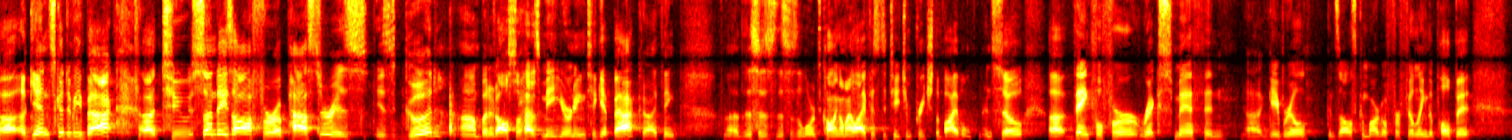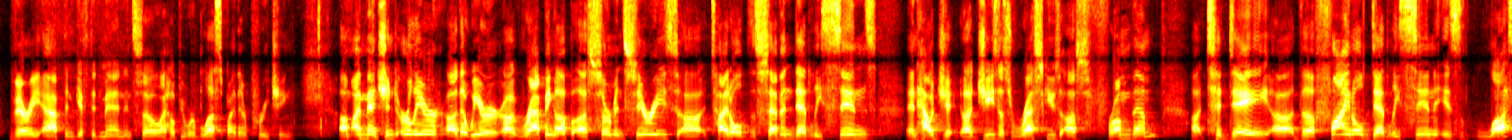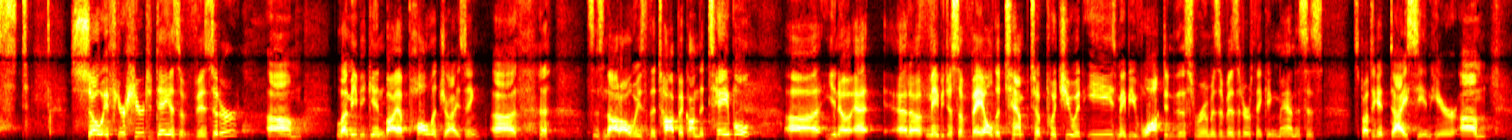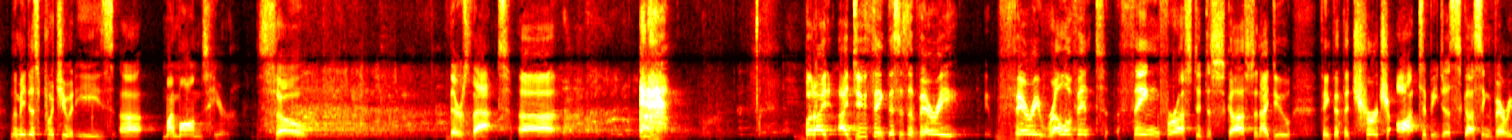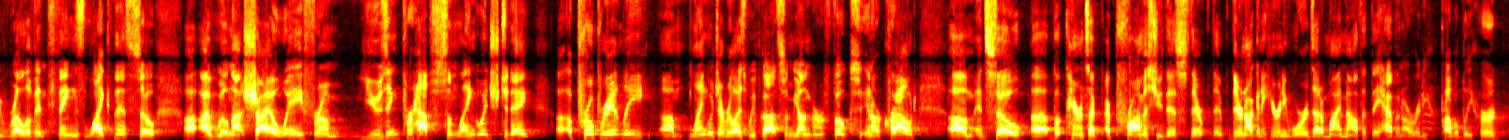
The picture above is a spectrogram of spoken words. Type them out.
Uh, again, it's good to be back. Uh, two Sundays off for a pastor is, is good, um, but it also has me yearning to get back. I think uh, this, is, this is the Lord's calling on my life is to teach and preach the Bible. And so uh, thankful for Rick Smith and uh, Gabriel Gonzalez Camargo for filling the pulpit. Very apt and gifted men, and so I hope you were blessed by their preaching. Um, I mentioned earlier uh, that we are uh, wrapping up a sermon series uh, titled The Seven Deadly Sins and How Je- uh, Jesus Rescues Us from Them. Uh, today, uh, the final deadly sin is lust. So, if you're here today as a visitor, um, let me begin by apologizing. this is not always the topic on the table. you know, at, at a, maybe just a veiled attempt to put you at ease. Maybe you've walked into this room as a visitor thinking, man, this is it's about to get dicey in here. Um, let me just put you at ease. Uh, my mom's here. So there's that. Uh, but I, I do think this is a very very relevant thing for us to discuss, and I do think that the church ought to be discussing very relevant things like this. So uh, I will not shy away from using perhaps some language today, uh, appropriately um, language. I realize we've got some younger folks in our crowd. Um, and so, uh, but parents, I, I, promise you this they're, they're not going to hear any words out of my mouth that they haven't already probably heard.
